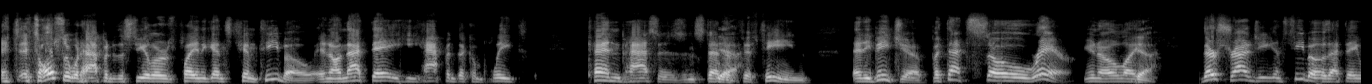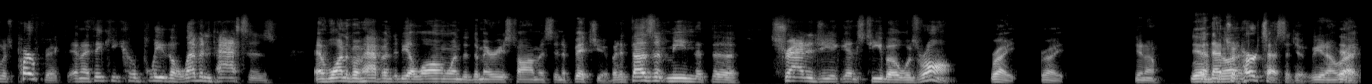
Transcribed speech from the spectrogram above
It's it's also what happened to the Steelers playing against Tim Tebow, and on that day he happened to complete ten passes instead Yeah. of fifteen, and he beat you. But that's so rare, you know. Like Yeah. their strategy against Tebow that day was perfect, and I think he completed eleven passes, and one of them happened to be a long one to Demaryius Thomas, and it bit you. But it doesn't mean that the strategy against Tebow was wrong, Right. Right. you know. Yeah. and that's no, what Hurts has to do, you know. Yeah. Right?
